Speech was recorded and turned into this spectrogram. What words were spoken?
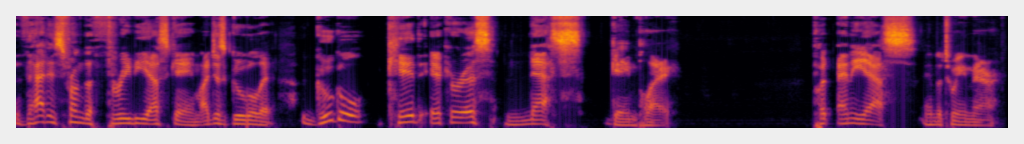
That is from the 3DS game. I just googled it. Google Kid Icarus NES gameplay. Put NES in between there.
